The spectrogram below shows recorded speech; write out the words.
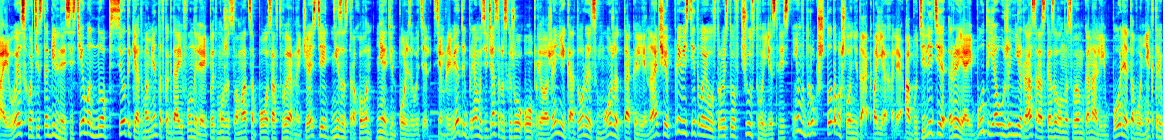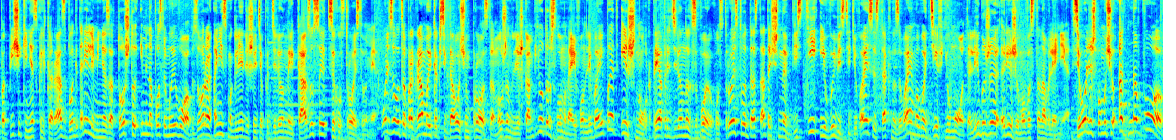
iOS хоть и стабильная система, но все-таки от моментов, когда iPhone или iPad может сломаться по софтверной части, не застрахован ни один пользователь. Всем привет и прямо сейчас расскажу о приложении, которое сможет так или иначе привести твое устройство в чувство, если с ним вдруг что-то пошло не так. Поехали. Об утилите Ray iBoot я уже не раз рассказывал на своем канале и более того, некоторые подписчики несколько раз благодарили меня за то, что именно после моего обзора они смогли решить определенные казусы с их устройствами. Пользоваться программой, как всегда, очень просто. Нужен лишь компьютер, сломанный iPhone либо iPad и шнур. При определенных сбоях устройства достаточно ввести и вывести девайс из так называемого DFU мод, либо же режима восстановления. Всего лишь с помощью одного,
